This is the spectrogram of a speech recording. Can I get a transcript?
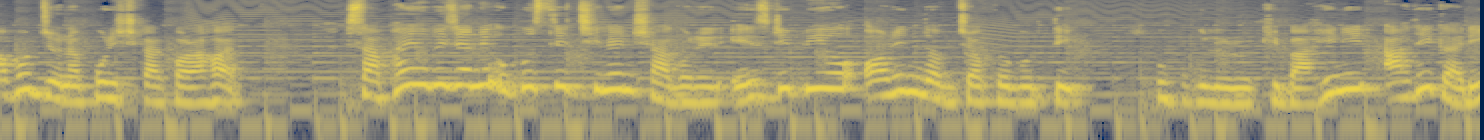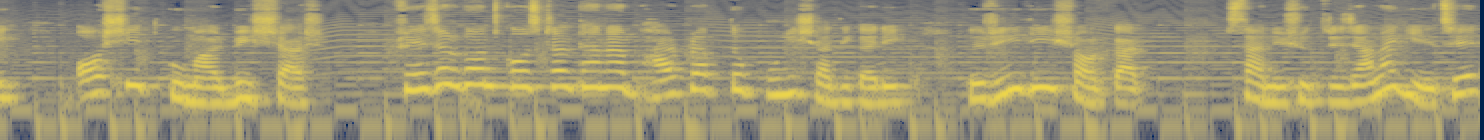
আবর্জনা পরিষ্কার করা হয়। সাফাই অভিযানে উপস্থিত ছিলেন সাগরের এসডিপিও অরিন্দম চক্রবর্তী। উপকূলরক্ষী বাহিনীর আধিকারিক অসিত কুমার বিশ্বাস। ফ্রেজারগঞ্জ কোস্টাল থানার ভারপ্রাপ্ত পুলিশ আধিকারিক রিধি সরকার। স্থানীয় সূত্রে জানা গিয়েছে,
